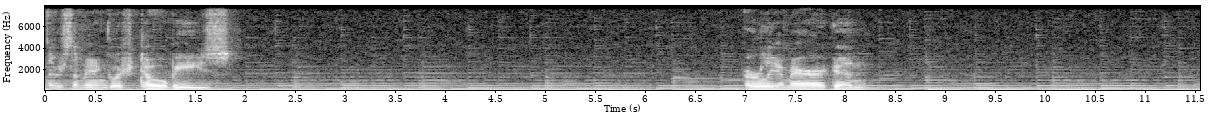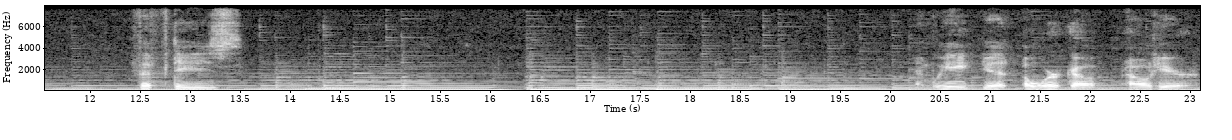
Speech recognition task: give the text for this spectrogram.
There's some English Tobies. Early American. 50s. We get a workout out here.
